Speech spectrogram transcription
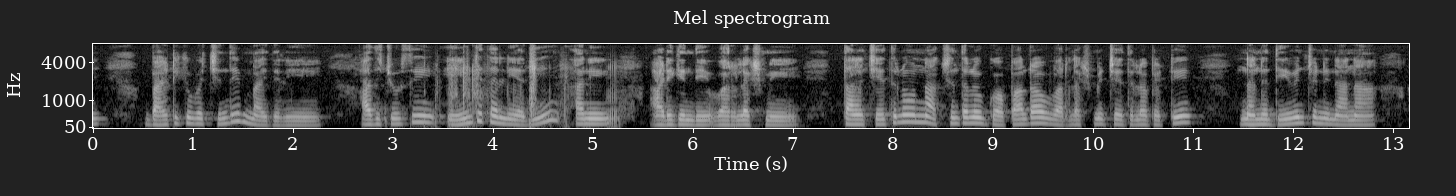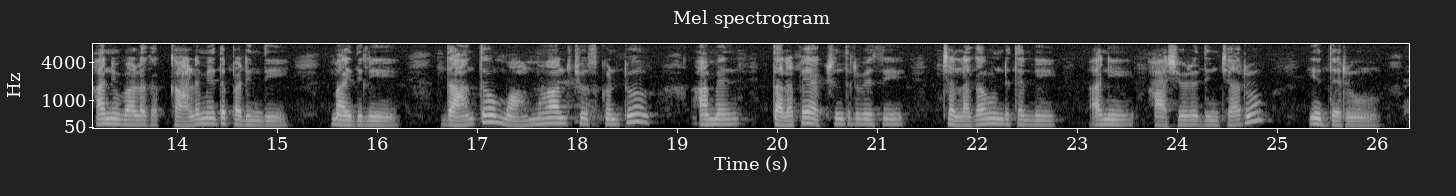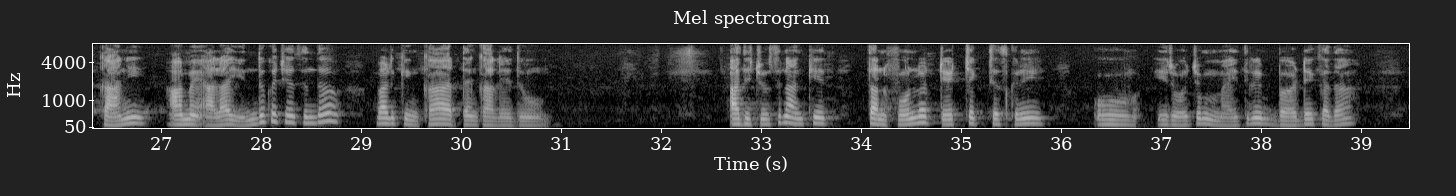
బయటికి వచ్చింది మైథిలి. అది చూసి ఏంటి తల్లి అది? అని అడిగింది వరలక్ష్మి. తన చేతిలో ఉన్న అక్షంతలు గోపాలరావు వరలక్ష్మి చేతిలో పెట్టి నన్ను దీవించండి నాన్న అని వాళ్ళ కాళ్ళ మీద పడింది మైథిలి. దాంతో మొహమ్మహాలు చూసుకుంటూ ఆమె తలపై అక్షింతలు వేసి చల్లగా ఉండి తల్లి అని ఆశీర్వదించారు ఇద్దరు. కానీ ఆమె అలా ఎందుకు చేసిందో వాడికి ఇంకా అర్థం కాలేదు. అది చూసిన అంకిత్ తన ఫోన్లో డేట్ చెక్ చేసుకుని ఓ ఈరోజు మైథిలి బర్త్డే కదా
